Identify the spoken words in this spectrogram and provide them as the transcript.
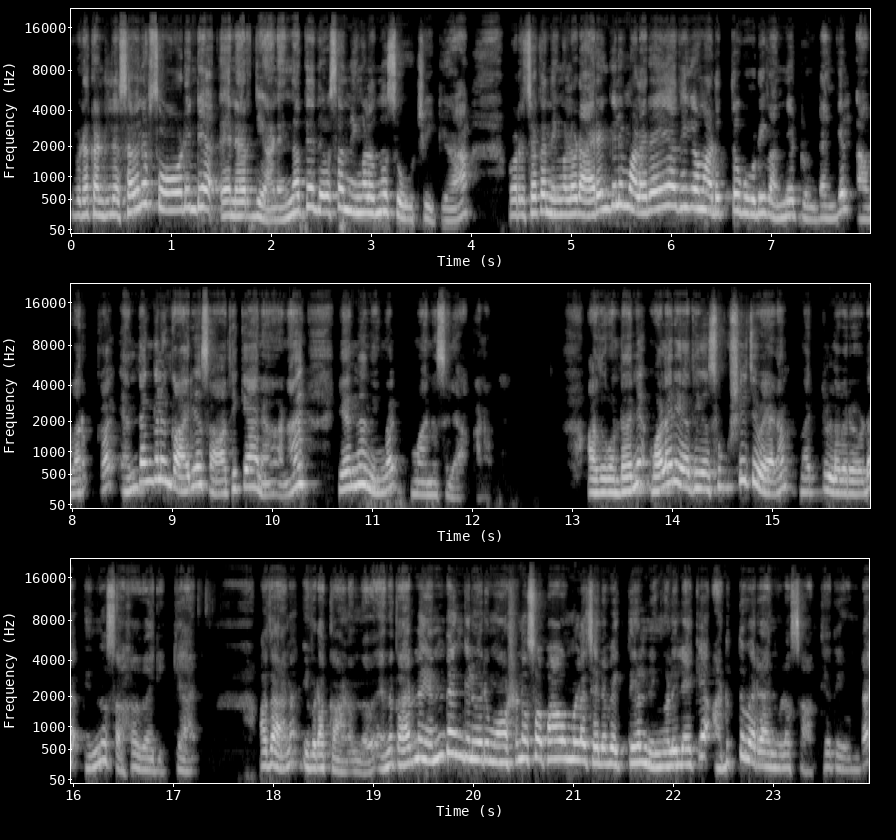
ഇവിടെ കണ്ടില്ല? സെവൻ ഓഫ് സോഡിന്റെ എനർജിയാണ്. ഇന്നത്തെ ദിവസം നിങ്ങളൊന്ന് സൂക്ഷിക്കുക. കുറച്ചൊക്കെ നിങ്ങളോട് ആരെങ്കിലും വളരെയധികം അടുത്തുകൂടി വന്നിട്ടുണ്ടെങ്കിൽ അവർക്ക് എന്തെങ്കിലും കാര്യം സാധിക്കാനാണ് എന്ന് നിങ്ങൾ മനസ്സിലാക്കണം. അതുകൊണ്ട് തന്നെ വളരെയധികം സൂക്ഷിച്ചു വേണം മറ്റുള്ളവരോട് ഇന്ന് സഹകരിക്കാൻ. അതാണ് ഇവിടെ കാണുന്നത്. എന്ന് കാരണം എന്തെങ്കിലും ഒരു മോഷണ സ്വഭാവമുള്ള ചില വ്യക്തികൾ നിങ്ങളിലേക്ക് അടുത്തു വരാനുള്ള സാധ്യതയുണ്ട്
